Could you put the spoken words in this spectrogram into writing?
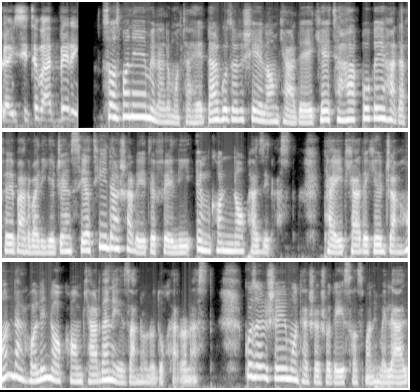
لایسیته باید بره. سازمان ملل متحد در گزارشی اعلام کرده که تحقق هدف برابری جنسیتی در شرایط فعلی امکان ناپذیر است. تایید کرده که جهان در حال ناکام کردن زنان و دختران است. گزارش منتشر شده سازمان ملل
